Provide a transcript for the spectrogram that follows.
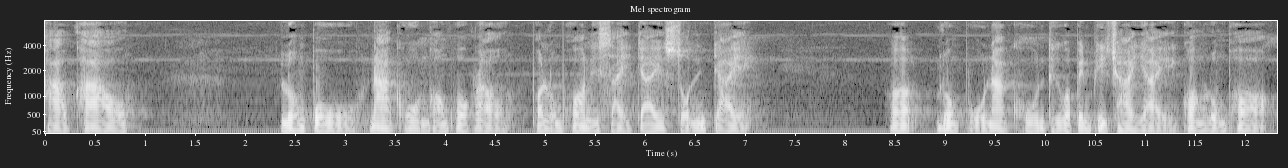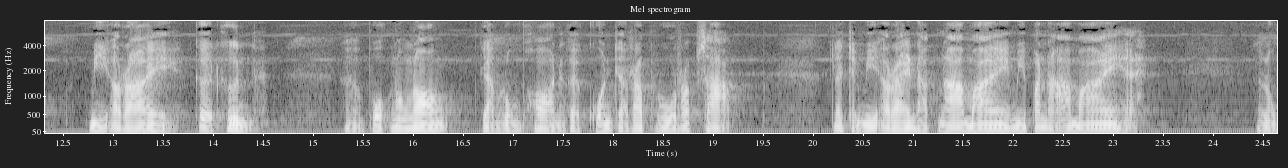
ข่าวข่าว หลวงปู่นาคูนของพวกเรา เพราะหลวงพ่อในใส่ใจสนใจ เพราะหลวงปู่นาคูนถือว่าเป็นพี่ชายใหญ่ของหลวงพ่อมีอะไรเกิดขึ้นพวกน้องๆอย่างหลวงพ่อเนี่ยควรจะรับรู้รับทราบ แล้วจะมีอะไรหนักหนาไหมมีปัญหาไหมหลวง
